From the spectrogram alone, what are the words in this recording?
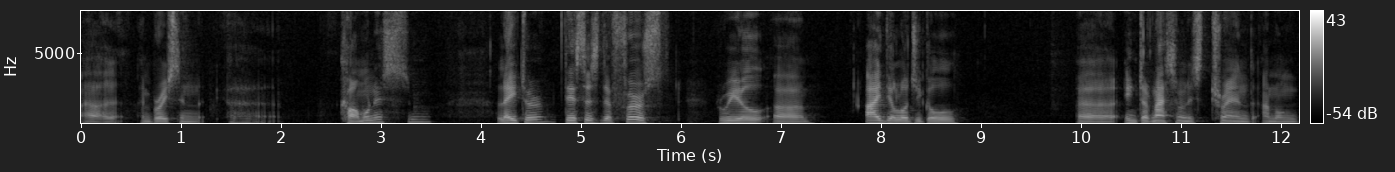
uh, embracing uh, communism. Later, this is the first real uh, ideological uh, internationalist trend among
